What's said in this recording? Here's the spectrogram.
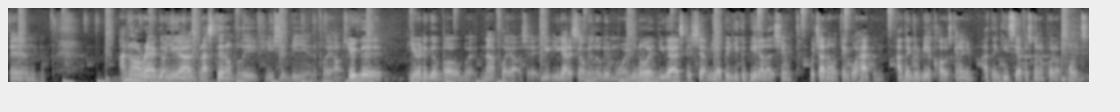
And I know I ragged on you guys, but I still don't believe you should be in the playoffs. You're good you're in a good bowl, but not playoffs yet. You, you got to show me a little bit more. And you know what? You guys can shut me up if you could beat LSU, which I don't think will happen. I think it'll be a close game. I think UCF is going to put up points.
